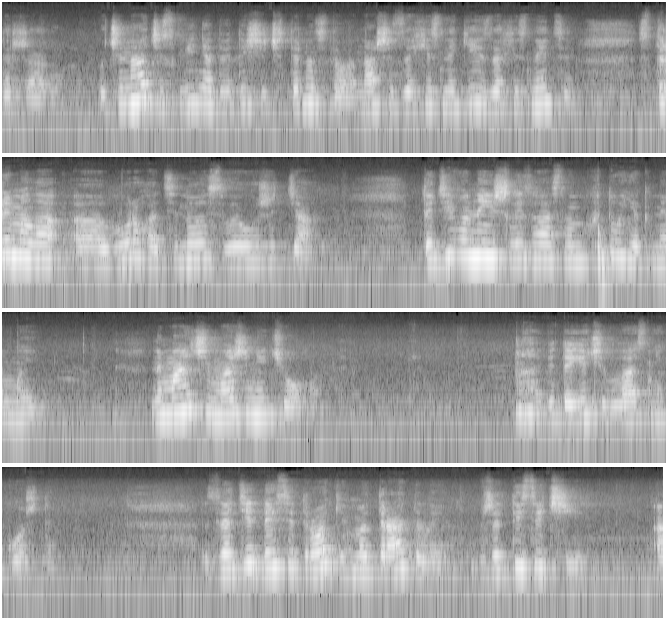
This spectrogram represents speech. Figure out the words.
держави. Починаючи з квітня 2014-го, наші захисники і захисниці стримали е, ворога ціною свого життя. Тоді вони йшли з гаслом Хто як не ми, не маючи майже нічого віддаючи власні кошти. За ті 10 років ми втратили вже тисячі е,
